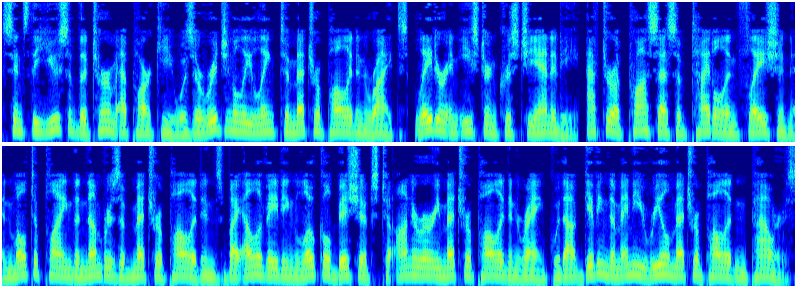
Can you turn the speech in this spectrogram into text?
since the use of the term eparchy was originally linked to metropolitan rights. Later in Eastern Christianity, after a process of title inflation and multiplying the numbers of metropolitans by elevating local bishops to honorary metropolitan rank without giving them any real metropolitan powers,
